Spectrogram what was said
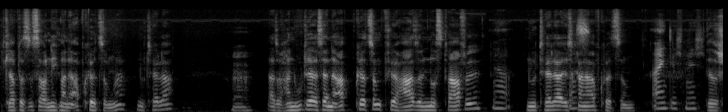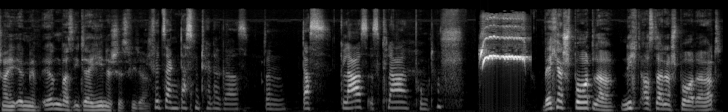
Ich glaube, das ist auch nicht mal eine Abkürzung, ne? Nutella. Also Hanuta ist ja eine Abkürzung für Haselnusstafel. Ja, Nutella ist Das- keine Abkürzung. eigentlich nicht. Das ist wahrscheinlich irgende- irgendwas Italienisches wieder. Ich würde sagen, das Nutella-Glas. Dann das Glas ist klar, Punkt. Welcher Sportler, nicht aus deiner Sportart,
